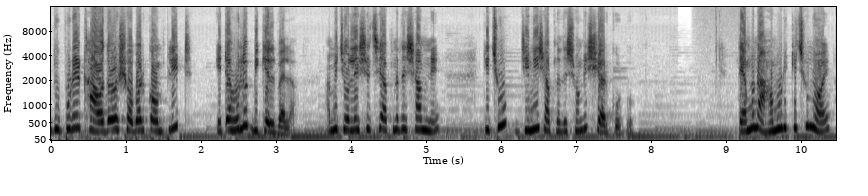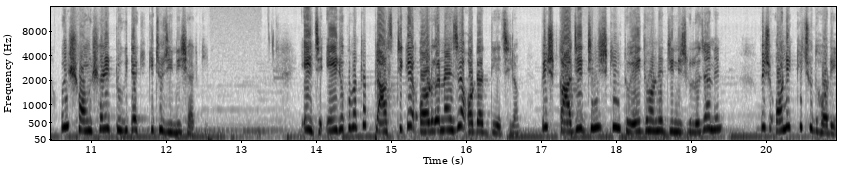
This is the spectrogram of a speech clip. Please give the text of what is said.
দুপুরের খাওয়া দাওয়া সবার কমপ্লিট। এটা হলো বিকেলবেলা। আমি চলে এসেছি আপনাদের সামনে। কিছু জিনিস আপনাদের সঙ্গে শেয়ার করব। তেমন আহামরি কিছু নয়, ওই সংসারের টুকিটাকি কিছু জিনিস আর কি। এই যে এইরকম একটা প্লাস্টিকের অর্গানাইজার অর্ডার দিয়েছিলাম। বেশ কাজের জিনিস কিন্তু এই ধরনের জিনিসগুলো, জানেন? বেশ অনেক কিছু ধরে।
